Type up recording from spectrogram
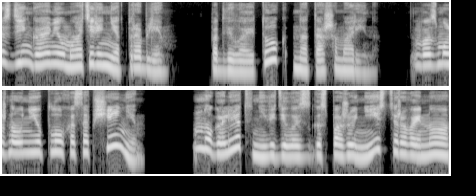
«С деньгами у матери нет проблем», — подвела итог Наташа Марина. «Возможно, у нее плохо с общением. Много лет не виделась с госпожой Нестеровой, но,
